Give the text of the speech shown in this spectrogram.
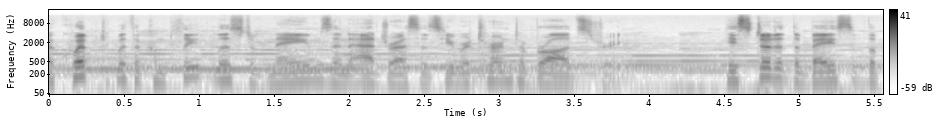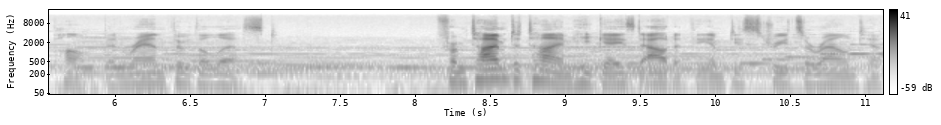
Equipped with a complete list of names and addresses, he returned to Broad Street. He stood at the base of the pump and ran through the list. From time to time, he gazed out at the empty streets around him,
